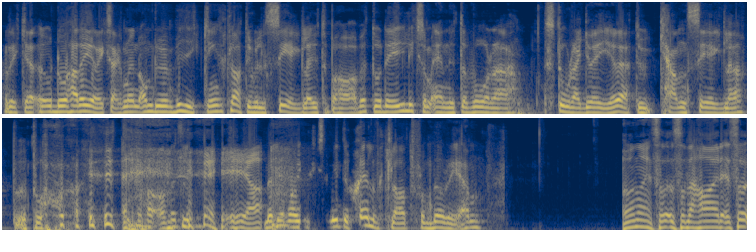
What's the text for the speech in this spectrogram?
Rickard, och då hade Erik sagt, men om du är en viking, klart du vill segla ute på havet. Och det är ju liksom en av våra stora grejer, att du kan segla på, på, ute på havet. ja. Men det var ju liksom inte självklart från början. Å nei, så, så, det har, så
